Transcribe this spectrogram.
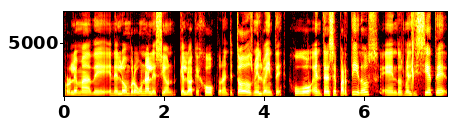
problema de, en el hombro, una lesión que lo aquejó durante todo 2020. Jugó en 13 partidos en 2017,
